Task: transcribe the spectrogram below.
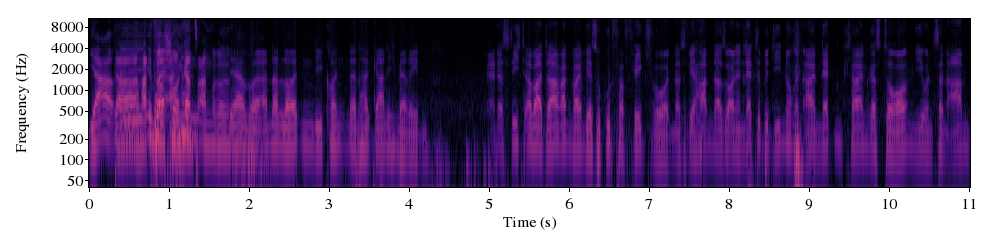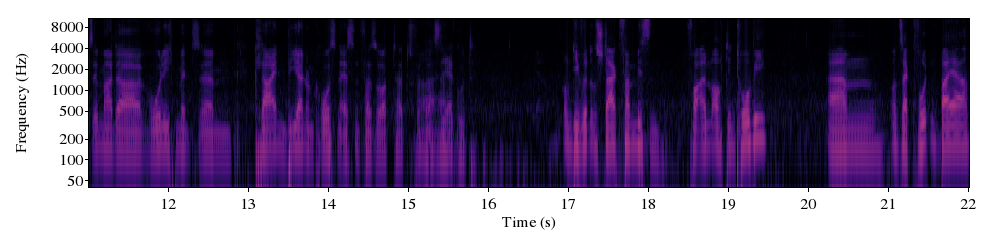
Ja, Da äh, hatten bei wir schon anderen, ganz andere. Ja, bei anderen Leuten, die konnten dann halt gar nicht mehr reden. Ja, das liegt aber daran, weil wir so gut verpflegt wurden. Also wir haben da so eine nette Bedienung in einem netten kleinen Restaurant, die uns dann abends immer da wohlig mit ähm, kleinen Bieren und großen Essen versorgt hat. Von Ah, daher. sehr gut. Und die wird uns stark vermissen. Vor allem auch den Tobi, ähm, unser Quotenbayer,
